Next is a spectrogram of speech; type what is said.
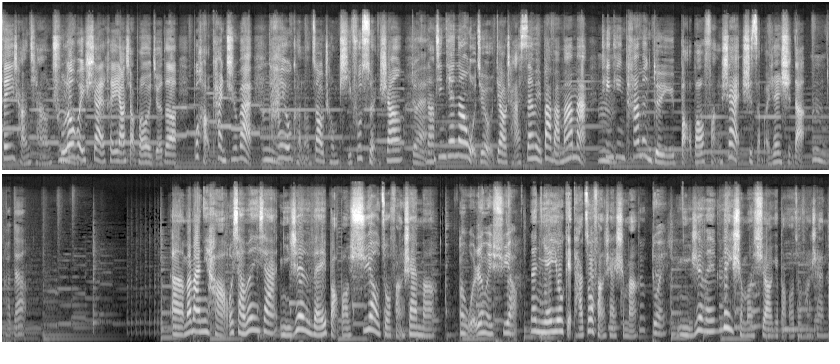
非常强，除了会晒黑让小朋友觉得不好看之外，它还有可能造成皮肤损伤。对，那今天呢，我就有调查三位爸爸妈妈，听听他们对于宝宝防晒是怎么认识的。嗯，好的。呃，妈妈你好，我想问一下，你认为宝宝需要做防晒吗？呃，我认为需要。那你也有给他做防晒是吗？对。你认为为什么需要给宝宝做防晒呢？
